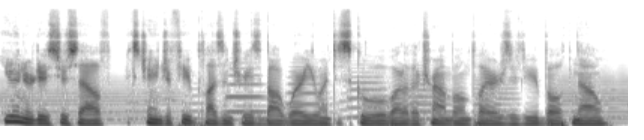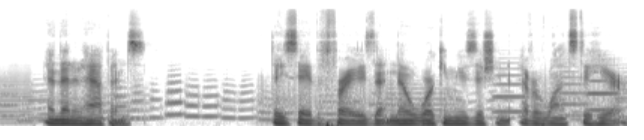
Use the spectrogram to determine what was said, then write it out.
You introduce yourself, exchange a few pleasantries about where you went to school, what other trombone players you both know, and then it happens. They say the phrase that no working musician ever wants to hear.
